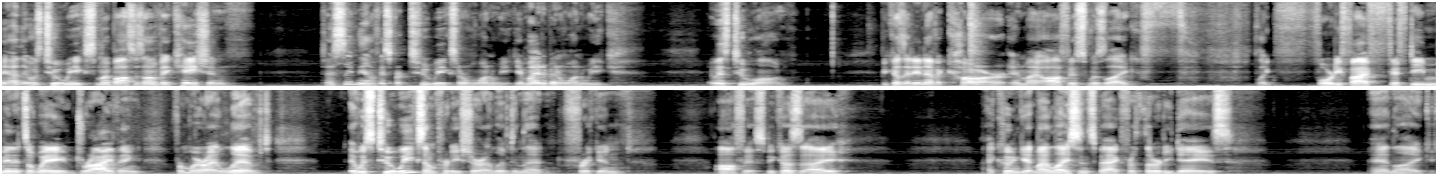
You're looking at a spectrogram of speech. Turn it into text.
It was two weeks. My boss was on vacation did I sleep in the office for two weeks or one week? It might have been one week. It was too long because I didn't have a car and my office was like like 45, 50 minutes away driving from where I lived. It was two weeks, I'm pretty sure I lived in that freaking office because I I couldn't get my license back for 30 days. And like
